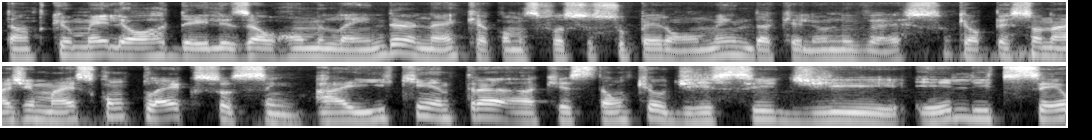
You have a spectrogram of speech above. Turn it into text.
Tanto que o melhor deles é o Homelander, né? Que é como se fosse o super-homem daquele universo, que é o personagem mais complexo, assim. Aí que entra a questão que eu disse de ele ser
